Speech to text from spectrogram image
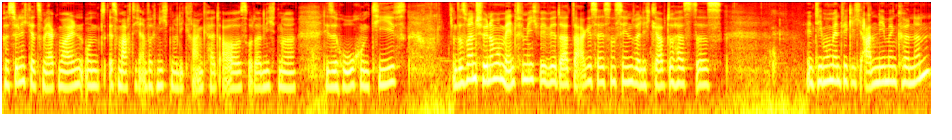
Persönlichkeitsmerkmalen und es macht dich einfach nicht nur die Krankheit aus oder nicht nur diese Hoch und Tiefs. Und das war ein schöner Moment für mich, wie wir da da gesessen sind, weil ich glaube, du hast das in dem Moment wirklich annehmen können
